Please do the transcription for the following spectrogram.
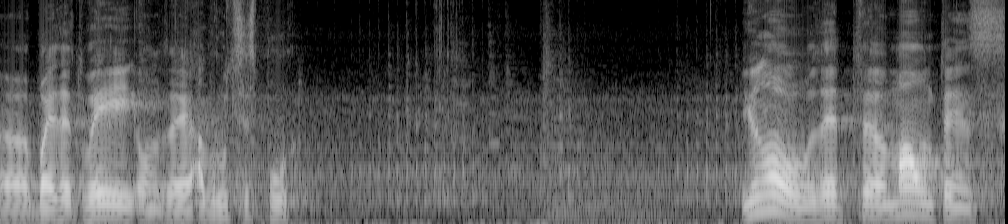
uh, by that way on the Abruzzi Spur. You know that uh, mountains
